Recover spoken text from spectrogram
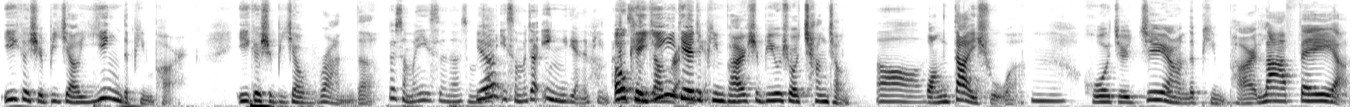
一个是比较硬的品牌，一个是比较软的。这什么意思呢？什么叫什么叫硬一点的品牌？OK，硬一点的品牌是比如说长城、哦，黄袋鼠啊，嗯，或者这样的品牌拉菲啊，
